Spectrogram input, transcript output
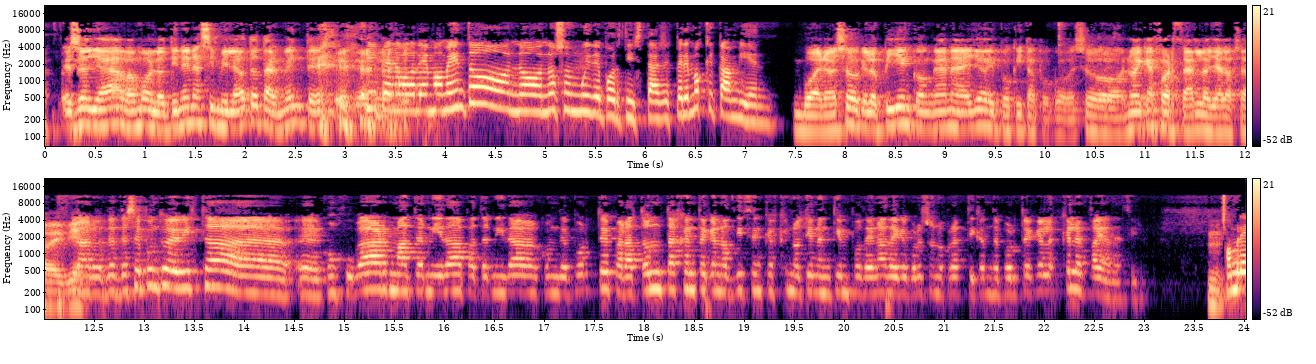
Eso ya, vamos, lo tienen asimilado totalmente. Sí, pero de momento no, no son muy deportistas. Esperemos que cambien. Bueno, eso, que lo pillen con ganas ellos y poquito a poco. Eso no hay que forzarlo, ya lo sabéis bien. Claro, desde ese punto de vista, eh, conjugar maternidad, paternidad con deporte, para tonta gente que nos dicen que es que no tienen tiempo de nada y que por eso no practican deporte, ¿qué, qué les vaya a decir? Mm. Hombre.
